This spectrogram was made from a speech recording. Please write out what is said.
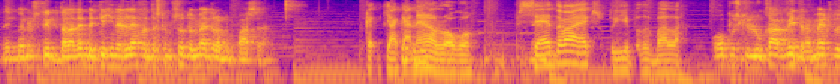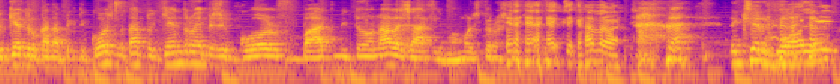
Δεν παίρνουν τίποτα, αλλά δεν πετύχει ελέφαντα στο μισό το μέτρο από πάσα. Κα- Για κανένα λόγο. Σέντρα έξω από το γήπεδο μπάλα. Όπως και ο Λουκά Βίτρα, μέχρι το κέντρο καταπληκτικός. Μετά από το κέντρο έπαιζε γκολφ, μπάτμιντον, άλλαζε άθλημα μόλις παίρνουν στο Ξεκάθαρα. Δεν ξέρω τι όλοι.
